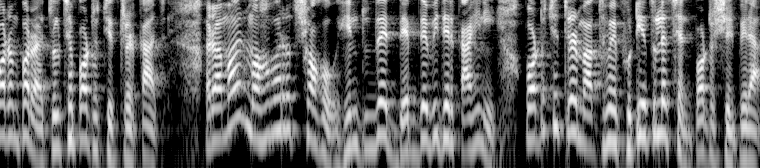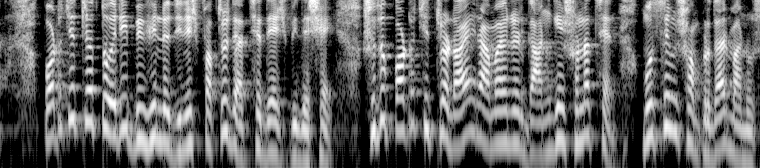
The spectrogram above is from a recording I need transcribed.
পরম্পরায় চলছে পটচিত্রের কাজ। রামায়ণ মহাভারত সহ হিন্দুদের দেবদেবীদের কাহিনী পটচিত্রের মাধ্যমে ফুটিয়ে তুলেছেন পটশিল্পীরা। পটচিত্র তৈরি বিভিন্ন জিনিসপত্র যাচ্ছে দেশ বিদেশে। শুধু পটচিত্র নয়, রামায়ণের গান গেয়ে শোনাচ্ছেন মুসলিম সম্প্রদায়ের মানুষ।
